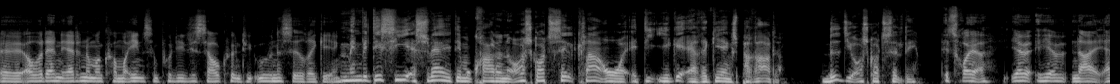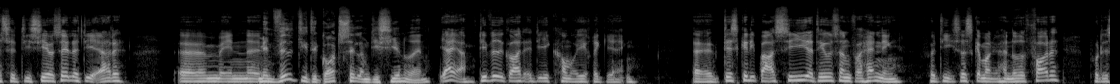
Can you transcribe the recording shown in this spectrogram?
øh, og hvordan er det, når man kommer ind som politisk sagkyndig uden at sidde i regeringen. Men vil det sige, at Sverigedemokraterne også godt selv klar over, at de ikke er regeringsparate? Ved de også godt selv det? Det tror jeg. jeg, jeg nej, altså de siger jo selv, at de er det. Øh, men, øh, men ved de det godt, selvom de siger noget andet? Ja, ja. De ved godt, at de ikke kommer i regeringen. Øh, det skal de bare sige, og det er jo sådan en forhandling, fordi så skal man jo have noget for det på det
